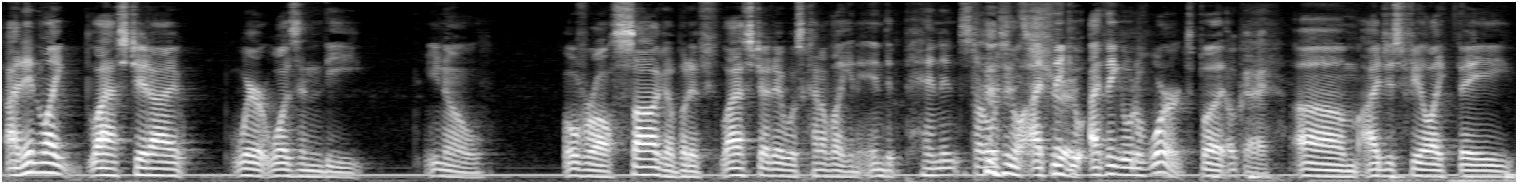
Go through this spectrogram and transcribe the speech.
I didn't like Last Jedi where it was in the you know overall saga, but if Last Jedi was kind of like an independent Star Wars film, I think it, I think it would have worked. But Okay. um, I just feel like they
